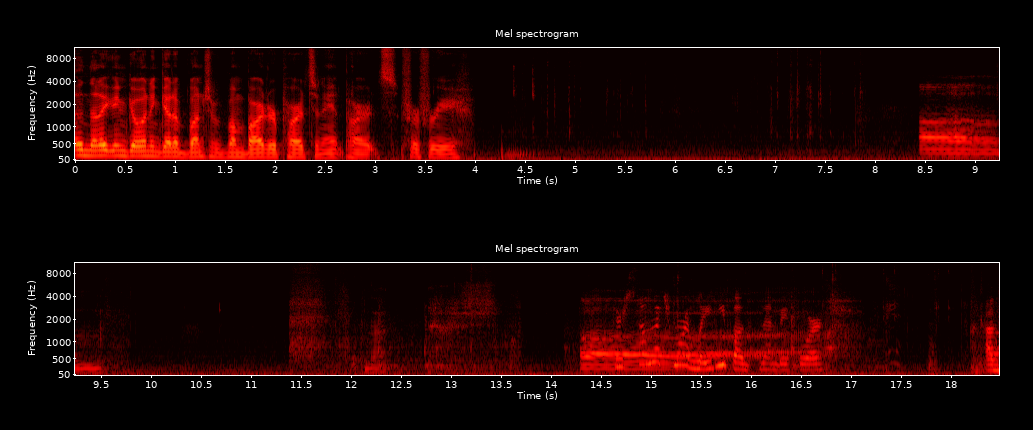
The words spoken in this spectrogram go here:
And then I can go in and get a bunch of bombardier parts and ant parts for free. Um. Not. There's so much more ladybugs than before. I'm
